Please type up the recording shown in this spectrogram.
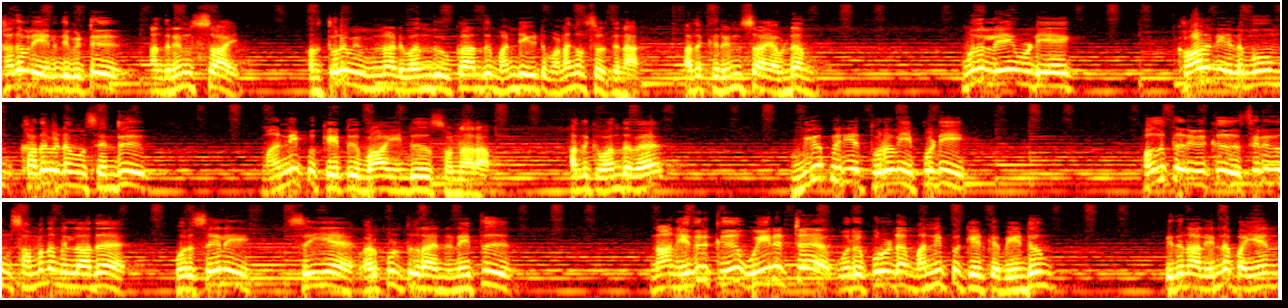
கதவுல எரிந்துவிட்டு அந்த ரின்சாய் அந்த துறவி முன்னாடி வந்து உட்கார்ந்து மண்டியிட்டு வணக்கம் செலுத்தினார். அதுக்கு ரின்சாய் அவரிடம் முதல்ல உன்னுடைய காலனியிடமும் கதவிடமும் சென்று மன்னிப்பு கேட்டு வா என்று சொன்னாராம். அதுக்கு வந்தவர் மிகப்பெரிய துறவி இப்படி பகுத்தறிவுக்கு சிறிதும் சம்மதம் இல்லாத ஒரு செயலை செய்ய வற்புறுத்துகிறார் நினைத்து நான் எதற்கு உயிரற்ற ஒரு பொருளிடம் மன்னிப்பு கேட்க வேண்டும். இதனால் என்ன பயன்?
